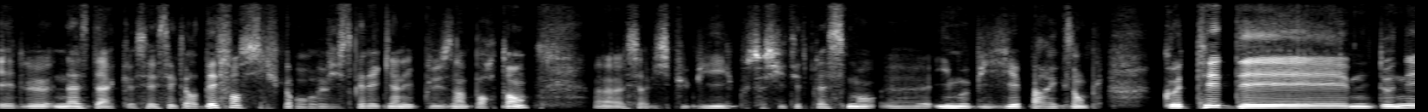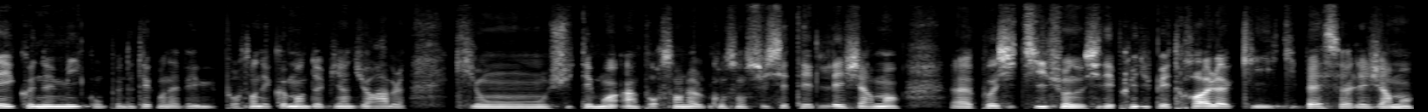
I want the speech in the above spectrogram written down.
et le Nasdaq. C'est les secteurs défensifs qui ont enregistré les gains les plus importants, euh, services publics ou sociétés de placement euh, immobilier par exemple. Côté des données économiques, on peut noter qu'on avait eu pourtant des commandes de biens durables qui ont chuté moins 1%, là où le consensus était légèrement euh, positif. On a aussi des prix du pétrole qui, qui baissent légèrement.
